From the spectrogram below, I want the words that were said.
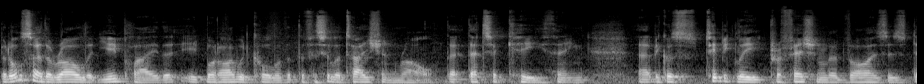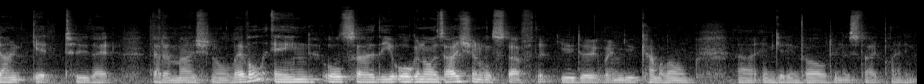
but also the role that you play, that it, what I would call the, the facilitation role. That, that's a key thing uh, because typically professional advisors don't get to that that emotional level and also the organisational stuff that you do when you come along uh, and get involved in estate planning.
